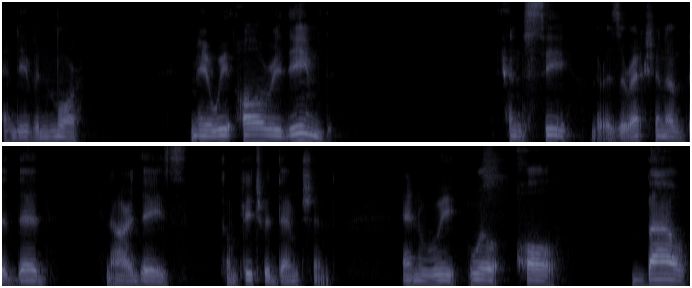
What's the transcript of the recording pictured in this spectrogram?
and even more. May we all redeemed and see the resurrection of the dead in our days, complete redemption, and we will all bow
